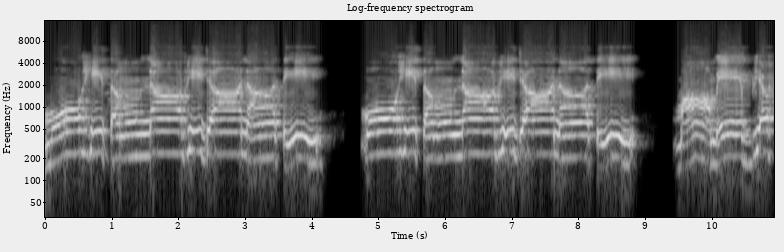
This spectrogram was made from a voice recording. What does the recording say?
మోహితం నాభిజానాతి మోహితం నాభిజానాతి మామేభ్య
